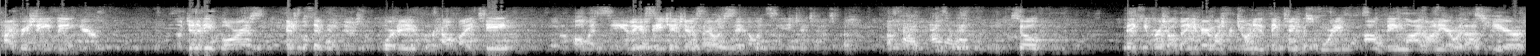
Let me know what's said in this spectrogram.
I appreciate you being here. So Genevieve Morris, Principal Deputy News for Health IT. ONC, and I guess HHS. I always say ONC, HHS, but okay. Either way. So, thank you. First of all, thank you very much for joining the think tank this morning, um, being live on air with us here.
